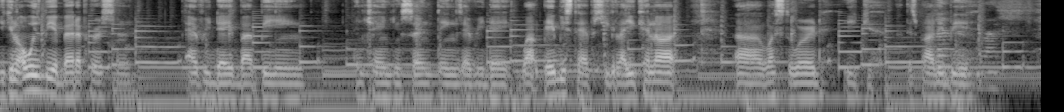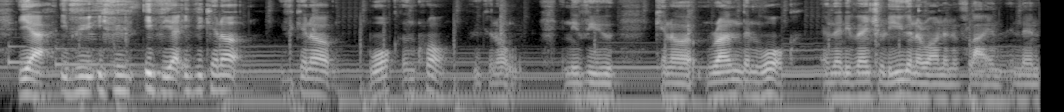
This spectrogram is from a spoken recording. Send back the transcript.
you can always be a better person every day by being and changing certain things every day. Well baby steps. You like you cannot uh, what's the word? You can, this probably be yeah if you if you if you if you cannot if you cannot walk and crawl if you cannot and if you cannot run then walk. And then eventually you're gonna run and fly and, and then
